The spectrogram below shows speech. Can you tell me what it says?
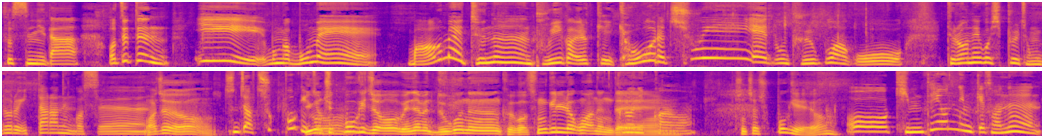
좋습니다. 어쨌든 이 뭔가 몸에 마음에 드는 부위가 이렇게 겨울의 추위에도 불구하고 드러내고 싶을 정도로 있다라는 것은 맞아요. 진짜 축복이죠. 이건 축복이죠. 왜냐면 누구는 그거 숨기려고 하는데 그러니까요. 진짜 축복이에요. 어, 김태훈님께서는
